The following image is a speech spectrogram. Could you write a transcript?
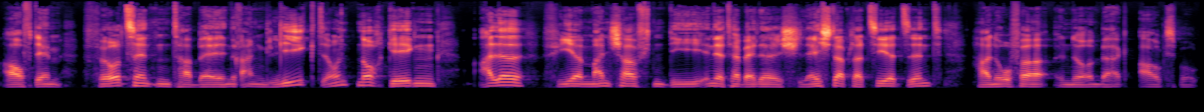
auf dem 14. Tabellenrang liegt und noch gegen alle vier Mannschaften, die in der Tabelle schlechter platziert sind, Hannover, Nürnberg, Augsburg,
